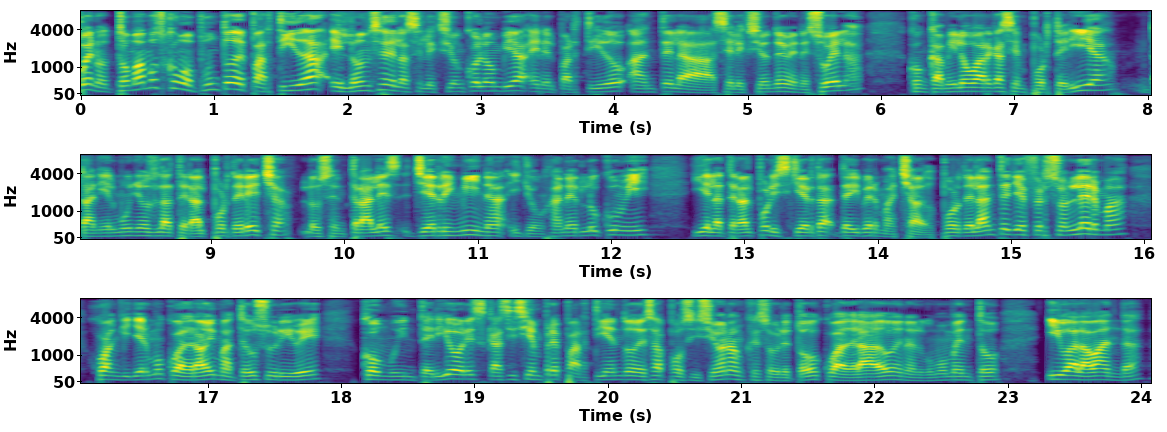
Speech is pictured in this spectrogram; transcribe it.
Bueno, tomamos como punto de partida el 11 de la selección Colombia en el partido ante la selección de Venezuela, con Camilo Vargas en portería, Daniel Muñoz lateral por derecha, los centrales Jerry Mina y John Hanner Lucumí y el lateral por izquierda David Machado. Por delante Jefferson Lerma, Juan Guillermo Cuadrado y Mateus Uribe como interiores, casi siempre partiendo de esa posición, aunque sobre todo Cuadrado en algún momento iba a la banda.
